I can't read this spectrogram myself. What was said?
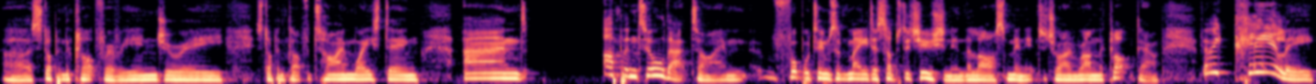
uh, stopping the clock for every injury, stopping the clock for time wasting, and up until that time, football teams had made a substitution in the last minute to try and run the clock down. Very clearly,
